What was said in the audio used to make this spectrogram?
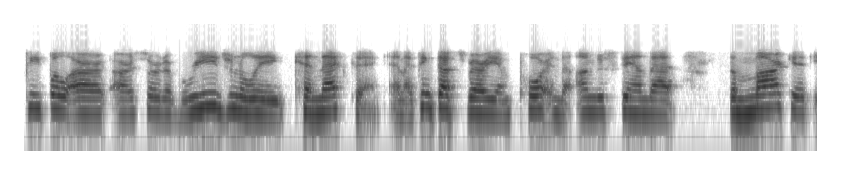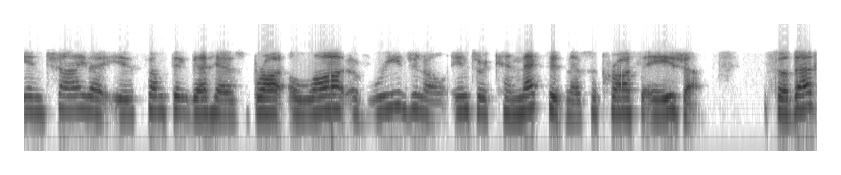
people are, are sort of regionally connecting. And I think that's very important to understand that the market in China is something that has brought a lot of regional interconnectedness across Asia. So that's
